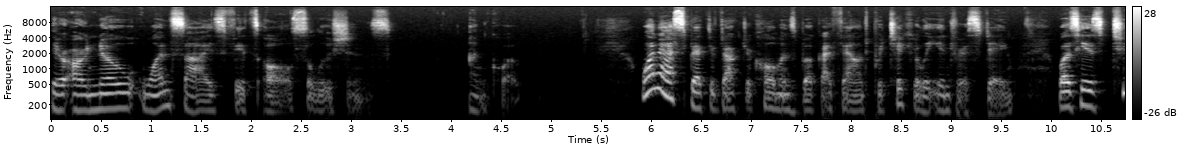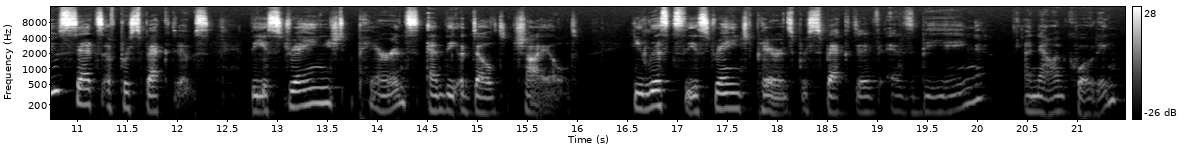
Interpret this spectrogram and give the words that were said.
There are no one size fits all solutions. Unquote. One aspect of Dr. Coleman's book I found particularly interesting was his two sets of perspectives the estranged parents and the adult child. He lists the estranged parent's perspective as being, and now I'm quoting,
